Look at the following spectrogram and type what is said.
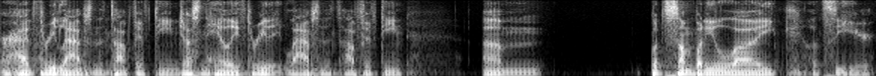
or had three laps in the top 15 justin haley three laps in the top 15 um but somebody like let's see here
